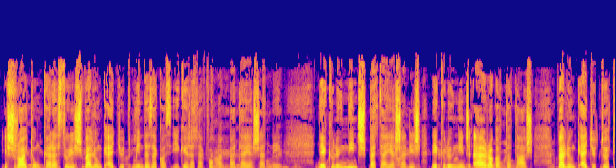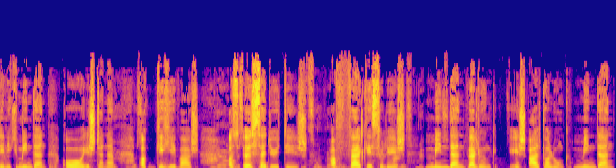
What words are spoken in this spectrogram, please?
és rajtunk keresztül és velünk együtt mindezek az ígéretek fognak beteljesedni. Nélkülünk nincs beteljesedés, nélkülünk nincs elragadtatás. Velünk együtt történik minden. Ó, Istenem, a kihívás, az összegyűjtés, a felkészülés, minden velünk és általunk, minden,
